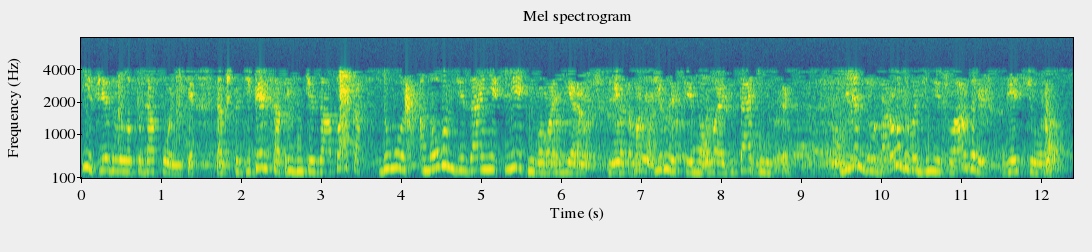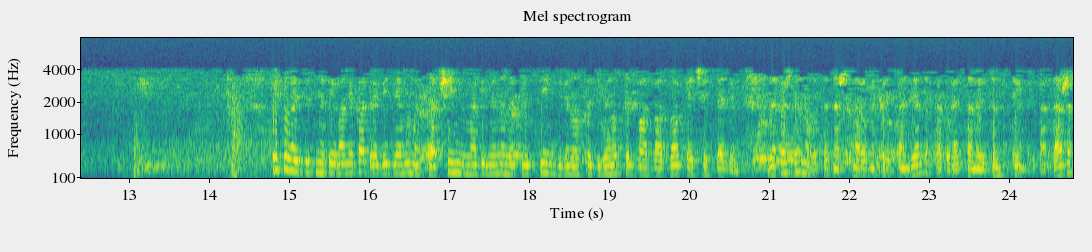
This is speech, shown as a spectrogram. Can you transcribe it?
и исследовала подоконники. Так что теперь сотрудники зоопарка думают о новом дизайне летнего вольера с учетом активности новой обитательницы. Елена Белобородова, Денис Лазарев, Вести Урал. Присылайте снятые вами кадры в виде ММС сообщений на мобильный номер плюс 7 90 90 222 561. За каждую новость от наших народных корреспондентов, которые становятся темой репортажа,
